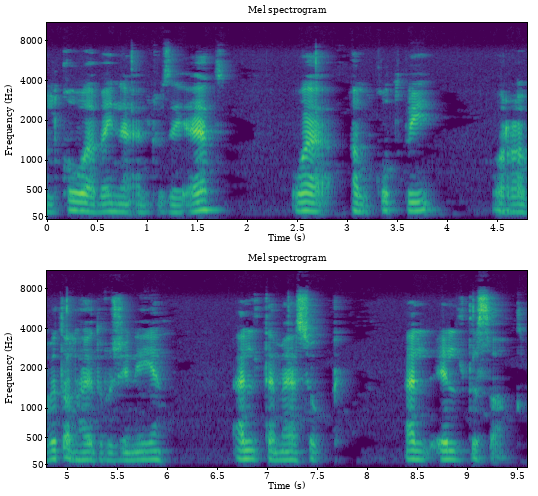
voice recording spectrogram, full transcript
القوة بين الجزيئات والقطب والرابطة الهيدروجينية التماسك الالتصاق.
